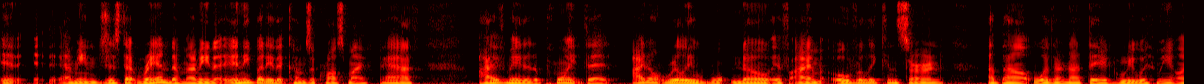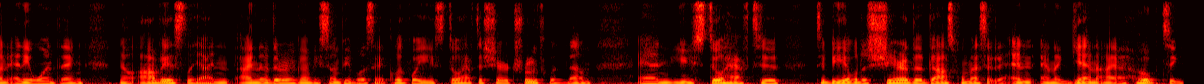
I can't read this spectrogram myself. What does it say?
I mean, just at random. I mean, anybody that comes across my path, I've made it a point that I don't really know if I'm overly concerned about whether or not they agree with me on any one thing. Now, obviously, I, I know there are going to be some people that say, Cliff, well, you still have to share truth with them, and you still have to to be able to share the gospel message. And and again, I, I hope to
